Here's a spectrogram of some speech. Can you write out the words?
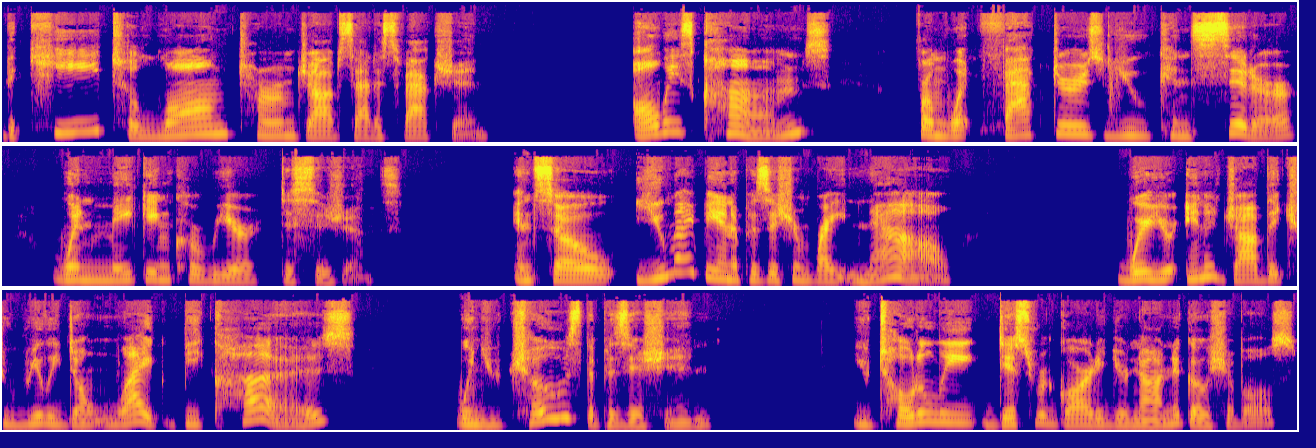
the key to long term job satisfaction always comes from what factors you consider when making career decisions. And so you might be in a position right now where you're in a job that you really don't like because when you chose the position, you totally disregarded your non negotiables.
